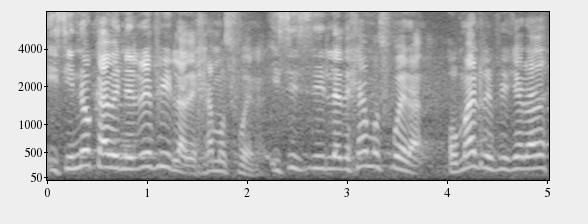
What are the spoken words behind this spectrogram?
Y si no cabe en el refri, la dejamos fuera. Y si, si la dejamos fuera o mal refrigerada,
